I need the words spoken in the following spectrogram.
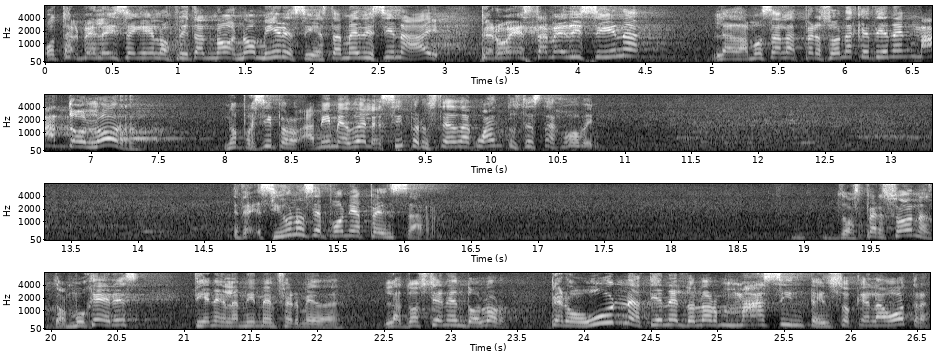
O tal vez le dicen en el hospital, no, no, mire, si esta medicina hay, pero esta medicina la damos a las personas que tienen más dolor. No, pues sí, pero a mí me duele. Sí, pero usted aguanta, usted está joven. Si uno se pone a pensar, dos personas, dos mujeres, tienen la misma enfermedad. Las dos tienen dolor, pero una tiene el dolor más intenso que la otra.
